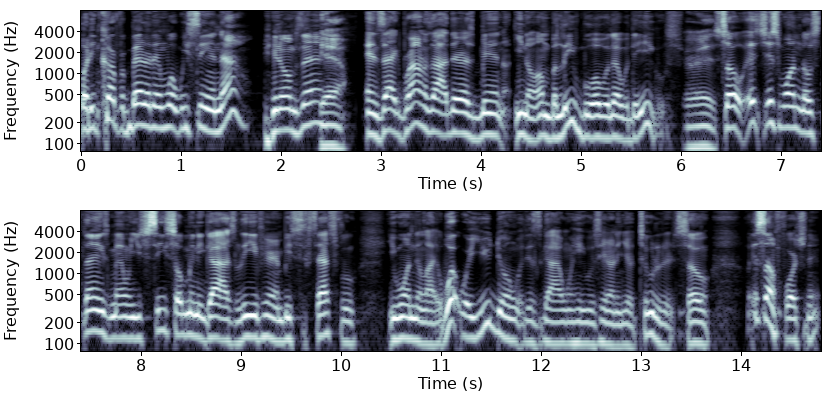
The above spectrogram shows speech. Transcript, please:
but he covered better than what we're seeing now. You know what I'm saying? Yeah. And Zach Brown is out there has been, you know, unbelievable over there with the Eagles. Sure is. So it's just one of those things, man. When you see so many guys leave here and be successful, you wonder like, what were you doing with this guy when he was here under your tutelage? So it's unfortunate,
